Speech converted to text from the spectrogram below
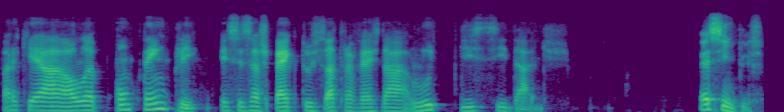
para que a aula contemple esses aspectos através da ludicidade? É simples.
